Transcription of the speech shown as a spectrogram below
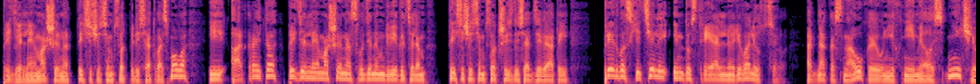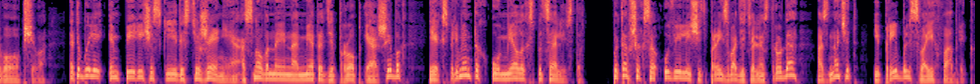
«Предельная машина» 1758 и Аркрайта «Предельная машина с водяным двигателем» 1769 предвосхитили индустриальную революцию. Однако с наукой у них не имелось ничего общего – это были эмпирические достижения, основанные на методе проб и ошибок и экспериментах умелых специалистов, пытавшихся увеличить производительность труда, а значит и прибыль своих фабрик.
